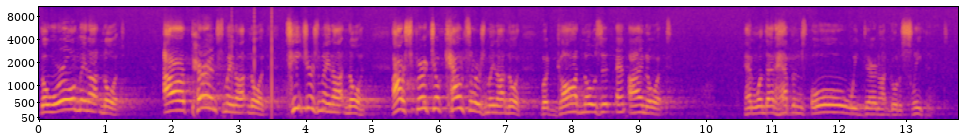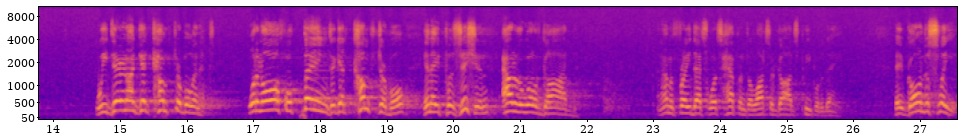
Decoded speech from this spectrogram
The world may not know it. Our parents may not know it. Teachers may not know it. Our spiritual counselors may not know it. But God knows it and I know it. And when that happens, oh, we dare not go to sleep in it. We dare not get comfortable in it. What an awful thing to get comfortable in a position out of the will of God. And I'm afraid that's what's happened to lots of God's people today. They've gone to sleep.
